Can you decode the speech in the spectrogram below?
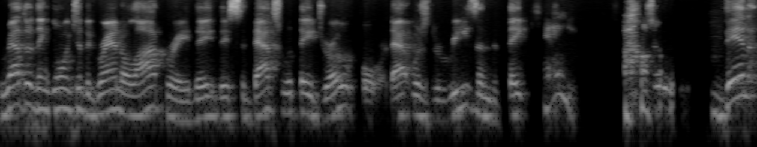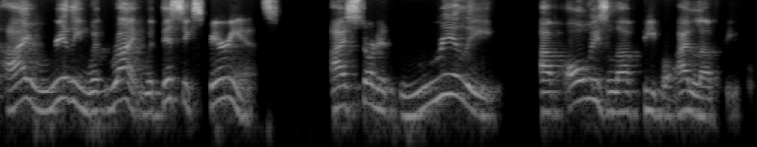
rather than going to the Grand Ole Opry, they, they said that's what they drove for. That was the reason that they came. Oh. So then I really with right with this experience, I started really, I've always loved people. I love people.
